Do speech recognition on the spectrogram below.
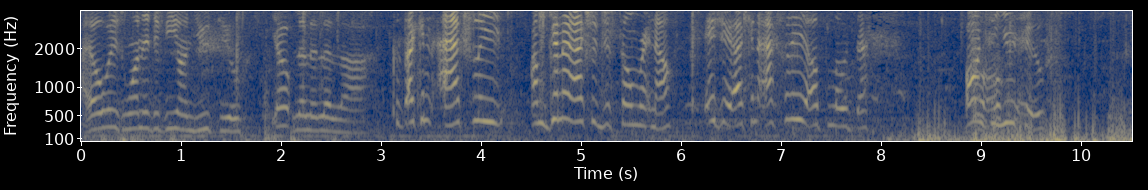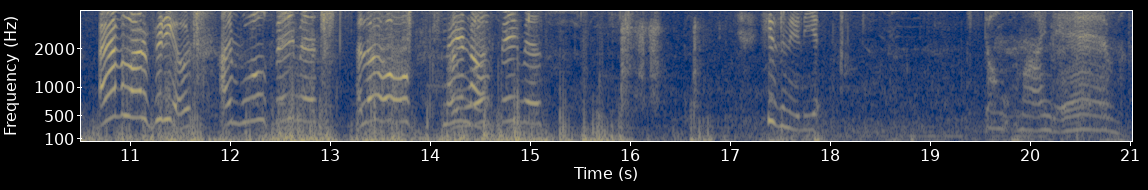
I always wanted to be on YouTube. Yep. La la la la. Because I can actually, I'm gonna actually just tell him right now. AJ, I can actually upload this onto Oh, okay. YouTube. I have a lot of videos. I'm world famous. Hello. No, you're not. famous. He's an idiot. Don't mind him.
